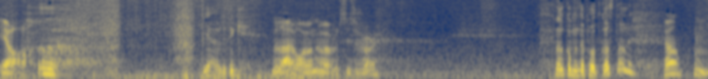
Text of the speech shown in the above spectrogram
Ja. Jævlig digg. Det der var jo en øvelse i seg sjøl. Velkommen til podkast, da, eller? Ja. Mm.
